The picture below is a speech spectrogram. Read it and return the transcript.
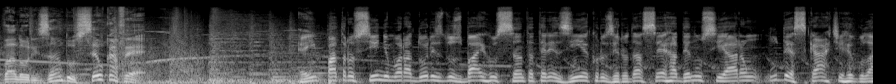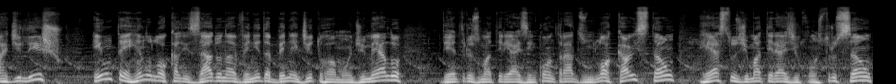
valorizando o seu café. Em patrocínio, moradores dos bairros Santa Terezinha e Cruzeiro da Serra denunciaram o descarte irregular de lixo em um terreno localizado na Avenida Benedito Ramon de Melo, Dentre os materiais encontrados no local estão restos de materiais de construção,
